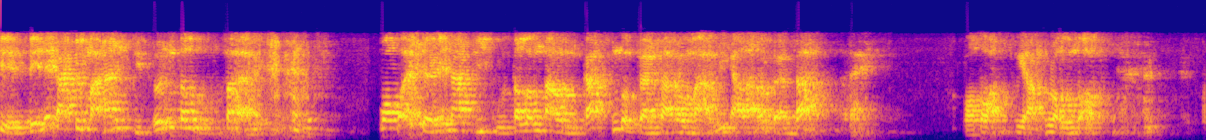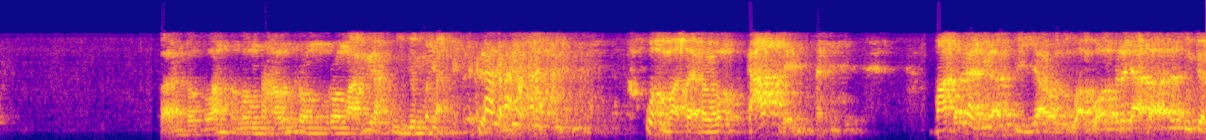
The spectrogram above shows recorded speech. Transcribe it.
dia, dia kadung mana nih di turun tahu, paham? Pokoknya dari Nabi ku telung tahun kas untuk bangsa Romawi ngalah bangsa. Potongan pirang pulau untuk. Barang totoan telung tahun Romawi ragu kunjung menang. Wah, masa nopo kalah deh. Masa kan ya Rasulullah, wah ternyata sudah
